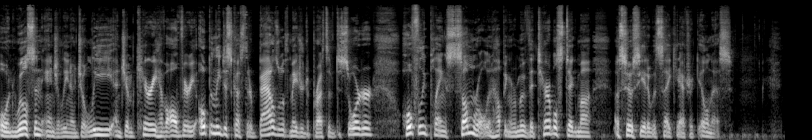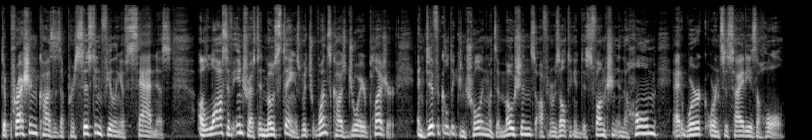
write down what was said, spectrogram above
Owen Wilson, Angelina Jolie, and Jim Carrey have all very openly discussed their battles with major depressive disorder, hopefully playing some role in helping remove the terrible stigma associated with psychiatric illness. Depression causes a persistent feeling of sadness, a loss of interest in most things which once caused joy or pleasure, and difficulty controlling one's emotions, often resulting in dysfunction in the home, at work, or in society as a whole.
